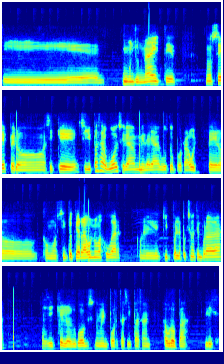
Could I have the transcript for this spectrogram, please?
si eh, un United, no sé, pero así que si pasa a Wolves sería, me daría gusto por Raúl, pero como siento que Raúl no va a jugar con el equipo en la próxima temporada, Así que los Wolves no me importa si pasan a Europa League.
